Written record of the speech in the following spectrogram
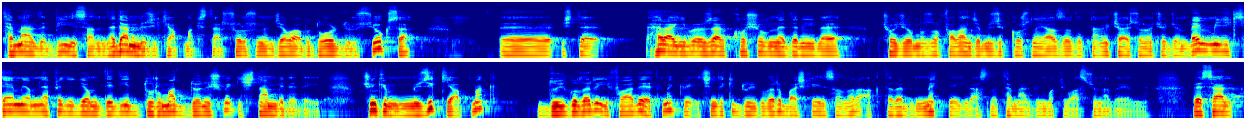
temelde bir insan neden müzik yapmak ister sorusunun cevabı doğru dürüst yoksa işte herhangi bir özel koşul nedeniyle çocuğumuzu falanca müzik kursuna yazdırdıktan 3 ay sonra çocuğun ben müzik sevmiyorum, nefret ediyorum dediği duruma dönüşmek işten bile değil. Çünkü müzik yapmak duyguları ifade etmek ve içindeki duyguları başka insanlara aktarabilmekle ilgili aslında temel bir motivasyona dayanıyor. Ve sen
